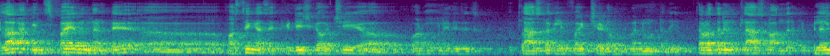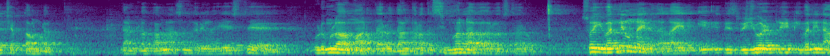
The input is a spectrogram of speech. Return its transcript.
ఎలా నాకు ఇన్స్పైర్ ఉందంటే ఫస్ట్ థింగ్ యాజ్ ఎ కిడ్డిష్గా వచ్చి వర్మ అనేది క్లాస్లో వెళ్ళి ఫైట్ చేయడం ఇవన్నీ ఉంటుంది. తర్వాత నేను క్లాస్లో అందరికీ పిల్లలకి చెప్తా ఉంటాను దాంట్లో కమలాసన్ గారు ఇలా చేస్తే ఉడుములా మారుతారు. దాని తర్వాత సింహంలాగా వస్తారు. సో ఇవన్నీ ఉన్నాయి కదా లైన్ దిస్ విజువల్ ట్రీట్ ఇవన్నీ నా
